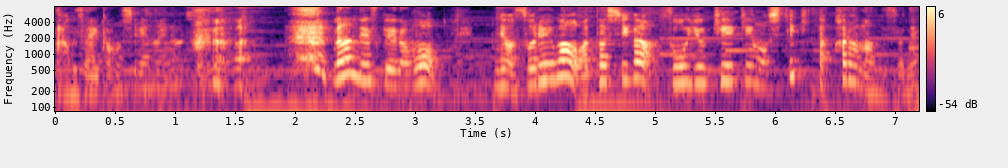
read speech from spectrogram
あうざいかもしれないな。なんですけれどもでもそれは私がそういう経験をしてきたからなんですよね。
